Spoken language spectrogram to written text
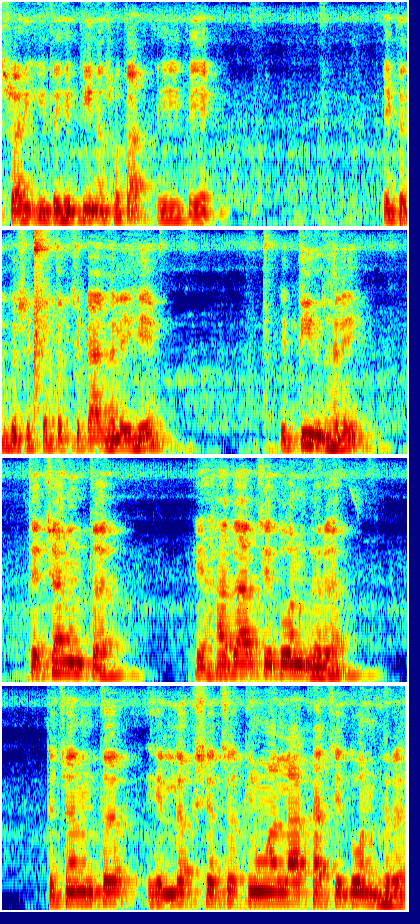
सॉरी इथं हे तीनच होतात. हे इथे एक. एकक दशक शतकचे काय झाले? हे हे तीन झाले. त्याच्यानंतर हे हजारचे दोन घरं त्याच्यानंतर हे लक्षचं किंवा लाखाचे दोन घरं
